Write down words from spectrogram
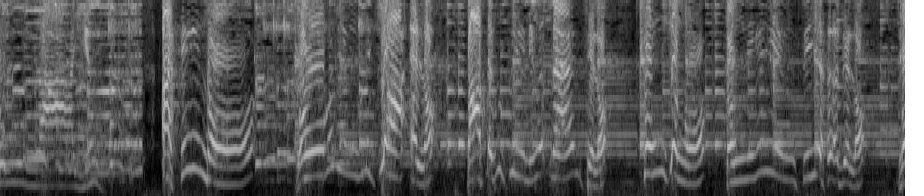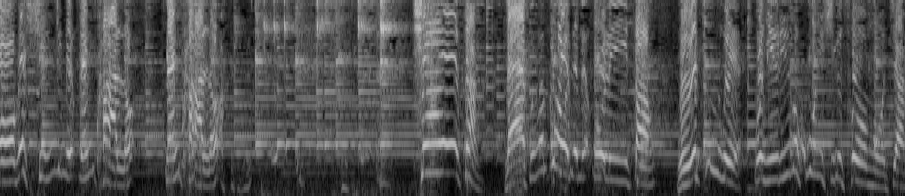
来东啊营，啊嘿喏，我们名字的家爱了，八十岁名难在了，总叫我同龄的人最后的了，我的心里面蛮快乐，蛮快乐。小生，外国的高人们屋里当。为滋味，我有里个欢喜的搓麻将，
